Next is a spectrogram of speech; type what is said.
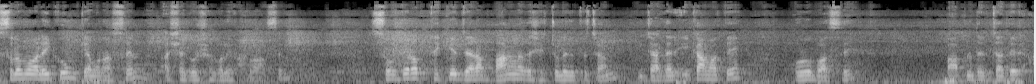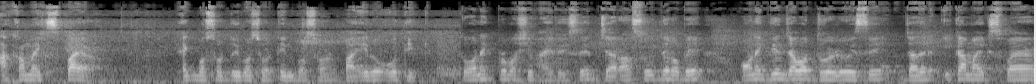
আসসালামু আলাইকুম, কেমন আছেন? আশা করি সকলে ভালো আছেন। সৌদি আরব থেকে যারা বাংলাদেশে চলে যেতে চান, যাদের ইকামাতে হরুপ আছে বা আপনাদের যাদের আকামা এক্সপায়ার এক বছর, দুই বছর, তিন বছর বা এরও অধিক, তো অনেক প্রবাসী ভাই রয়েছে যারা সৌদি আরবে অনেক দিন যাওয়ার ধরে রয়েছে, যাদের ইকামা এক্সপায়ার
